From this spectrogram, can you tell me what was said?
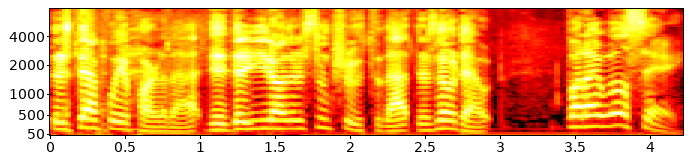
there's definitely a part of that. There, you know, there's some truth to that. There's no doubt. But I will say,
